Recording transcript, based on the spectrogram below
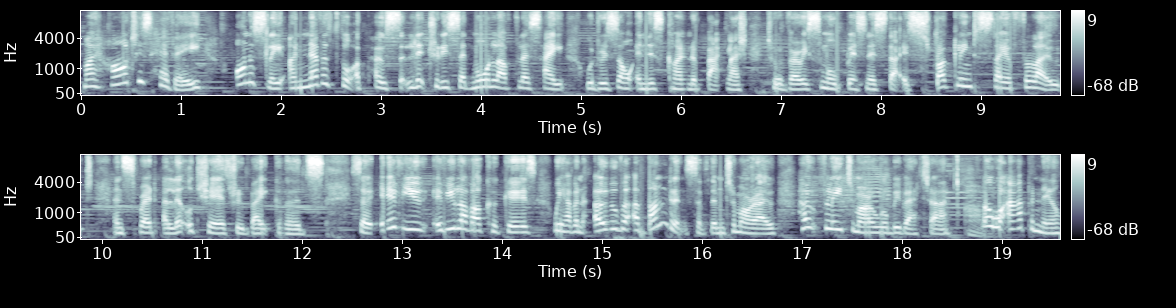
My heart is heavy. Honestly, I never thought a post that literally said more love, less hate would result in this kind of backlash to a very small business that is struggling to stay afloat and spread a little cheer through baked goods. So if you if you love our cookies, we have an overabundance of them tomorrow. Hopefully tomorrow will be better. Ah. Well, what happened, Neil?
